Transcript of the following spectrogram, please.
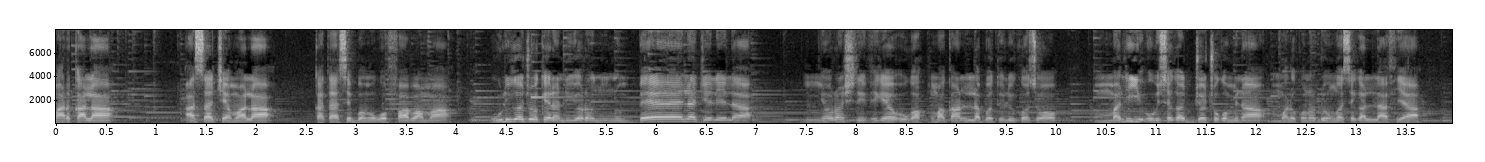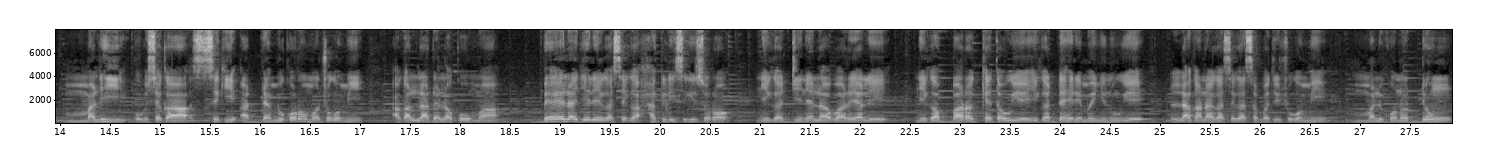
marikala asa cɛma la ka taa se bamakɔ faaba ma wulikajɔ kɛra nin yɔrɔ ninnu bɛɛ lajɛlen la ɲɔgɔn siritigɛ u ka kumakan labatoli kosɔn mali o bɛ se ka jɔ cogo min na malikɔnɔdenw ka se ka lafiya mali o bɛ se ka segin a danbekɔrɔw ma cogo min a ka laadadalakow ma bɛɛ lajɛlen ka se ka hakilisigi sɔrɔ n'i ka diinɛ labaruyayalen n'i ka baara kɛtaw ye i ka dahirimɛ ɲiniw ye lakana ka se ka sabati cogo min mali kɔnɔdenw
